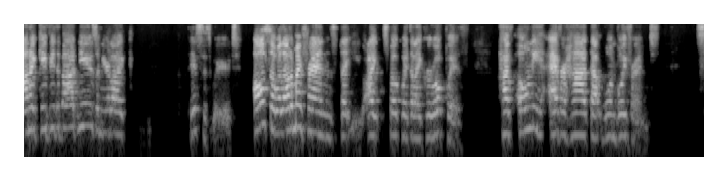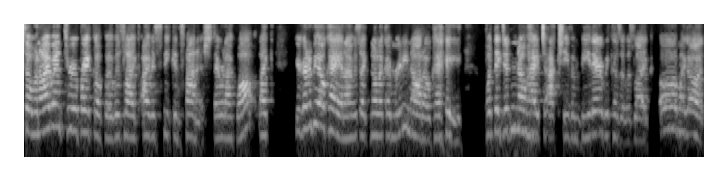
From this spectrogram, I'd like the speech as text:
want to give you the bad news, and you're like, this is weird. Also, a lot of my friends that I spoke with that I grew up with have only ever had that one boyfriend so when I went through a breakup, it was like I was speaking Spanish. They were like, "What? Like you're gonna be okay?" And I was like, "No, like I'm really not okay." But they didn't know how to actually even be there because it was like, "Oh my god."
